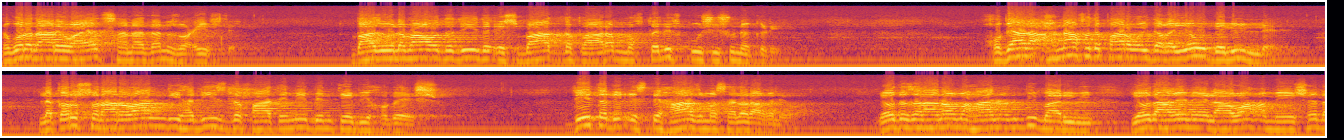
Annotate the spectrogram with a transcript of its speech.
نو ګوره دا روایت سندن ضعیف دی بعض علماء د دې د اثبات د پاره مختلف کوششونه کړي خو بیا د احناف د پاره وای د یو دلیل له لکه رسول روان دی حدیث د فاطمه بنت ابي حبیش دې ته د استحاض مسئله راغلې وه، یو د زنانو مهانن بیماري وي، یو د هغې نه علاوه همیشه د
